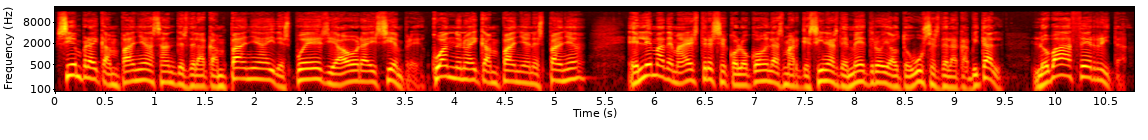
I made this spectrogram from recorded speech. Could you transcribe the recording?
Siempre hay campañas antes de la campaña y después y ahora y siempre. ¿Cuándo no hay campaña en España? El lema de Maestre se colocó en las marquesinas de metro y autobuses de la capital. Lo va a hacer Rita.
